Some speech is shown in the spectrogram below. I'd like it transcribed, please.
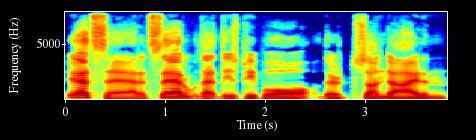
Yeah, it's sad. It's sad that these people, their son died, and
